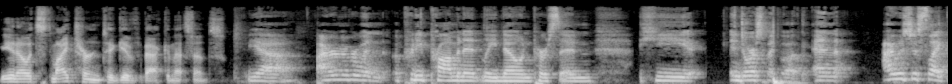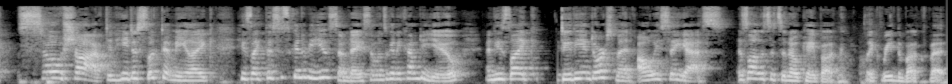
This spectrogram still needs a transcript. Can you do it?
you know, it's my turn to give back in that sense. Yeah. I remember when a pretty prominently known person, he endorsed my book. And I was just like so shocked. And he just looked at me like, he's like, this is going to be you someday. Someone's going to come to you. And he's like, do the endorsement. Always say yes, as long as it's an okay book. Like, read the book, but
